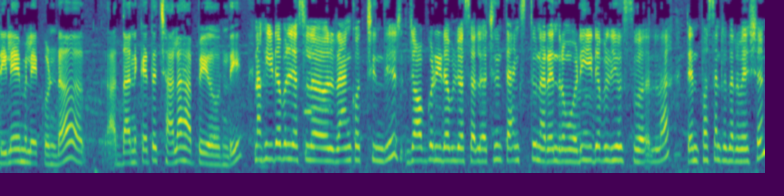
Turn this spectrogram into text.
డిలే ఏమి లేకుండా దానికైతే చాలా హ్యాపీగా ఉంది. నాకు ఈడబ్ల్యూఎస్లో ర్యాంక్ వచ్చింది. జాబ్ కూడా ఈడబ్ల్యూఎస్ వల్ల వచ్చింది. Thanks to Narendra Modi EWS వల్ల ten percent reservation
